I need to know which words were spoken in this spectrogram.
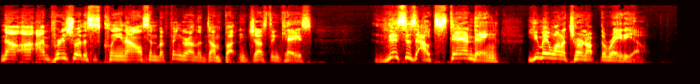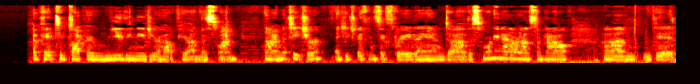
Now, I'm pretty sure this is clean, Allison, but finger on the dump button just in case. This is outstanding. You may want to turn up the radio. Okay, TikTok, I really need your help here on this one. I'm a teacher. I teach fifth and sixth grade, and uh, this morning, I don't know, somehow um, the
